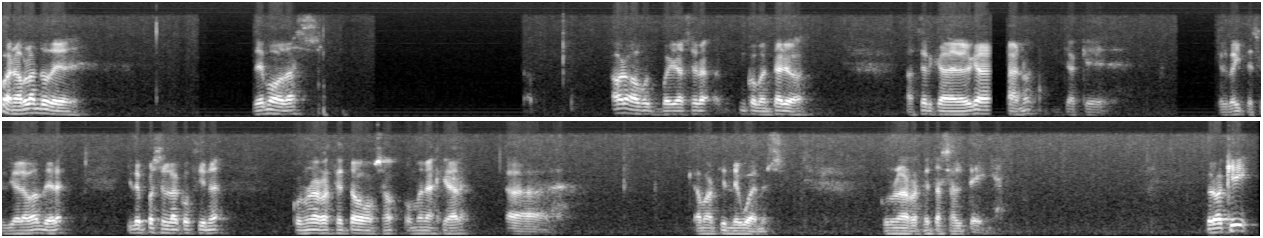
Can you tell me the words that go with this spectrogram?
Bueno, hablando de, de modas, ahora voy a hacer un comentario acerca del Belgrano, ya que el 20 es el Día de la Bandera, y después en la cocina, con una receta vamos a homenajear a, Martín de Güemes, con una receta salteña. Pero aquí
